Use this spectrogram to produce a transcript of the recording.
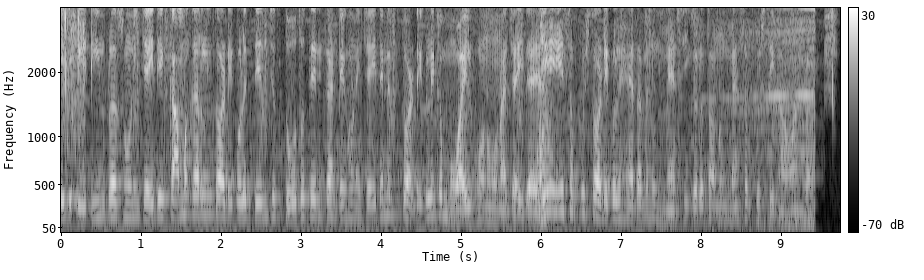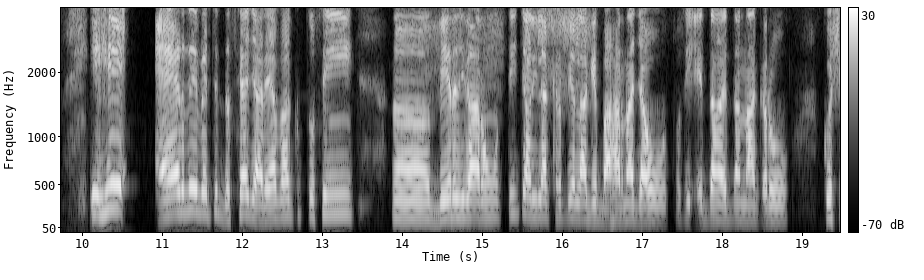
ਏਜ 18 ਪਲੱਸ ਹੋਣੀ ਚਾਹੀਦੀ ਹੈ। ਕੰਮ ਕਰਨ ਲਈ ਤੁਹਾਡੇ ਕੋਲੇ ਦਿਨ 'ਚ 2 ਤੋਂ 3 ਘੰਟੇ ਹੋਣੇ ਚਾਹੀਦੇ ਨੇ ਤੇ ਤੁਹਾਡੇ ਕੋਲ ਇੱਕ ਮੋਬਾਈਲ ਫੋਨ ਹੋਣਾ ਚਾਹੀਦਾ ਹੈ। ਜੇ ਇਹ ਸਭ ਕੁਝ ਤੁਹਾਡੇ ਕੋਲ ਹੈ ਤਾਂ ਮੈਨੂੰ ਮੈਸੇਜ ਕਰੋ, ਤੁਹਾਨੂੰ ਮੈਂ ਸਭ ਕੁਝ ਸਿਖਾਵਾਂਗਾ ਇਹ ਐਡ ਦੇ ਵਿੱਚ ਦੱਸਿਆ ਜਾ ਰਿਹਾ ਵਾ ਕਿ ਤੁਸੀਂ ਅਹ, ਬੇਰੁਜ਼ਗਾਰ ਹੋ 30 40 ਲੱਖ ਰੁਪਏ ਲਾ ਕੇ ਬਾਹਰ ਨਾ ਜਾਓ ਤੁਸੀਂ ਇਦਾਂ ਇਦਾਂ ਨਾ ਕਰੋ ਕੁਛ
